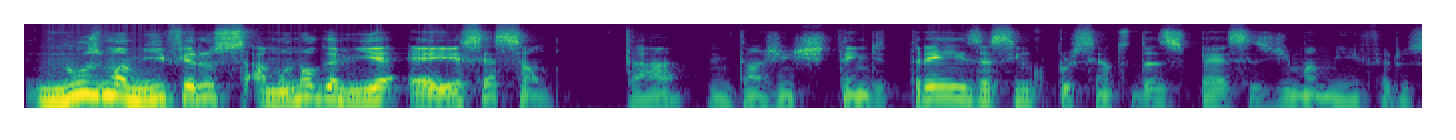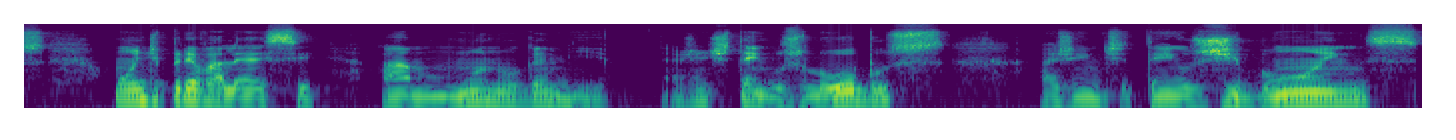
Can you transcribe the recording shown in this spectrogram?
Nos mamíferos, a monogamia é exceção. Tá? Então a gente tem de 3 a 5% das espécies de mamíferos onde prevalece a monogamia. A gente tem os lobos, a gente tem os gibões,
